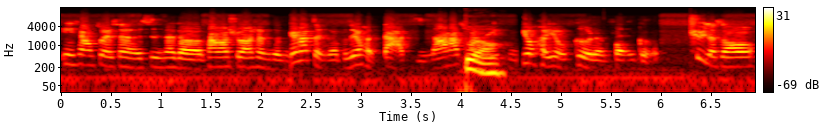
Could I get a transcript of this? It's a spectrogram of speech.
印象最深的是那个 Tamash Rushen 因为他整个不是又很大只，然后他穿的衣服又很有个人风格。啊、去的时候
